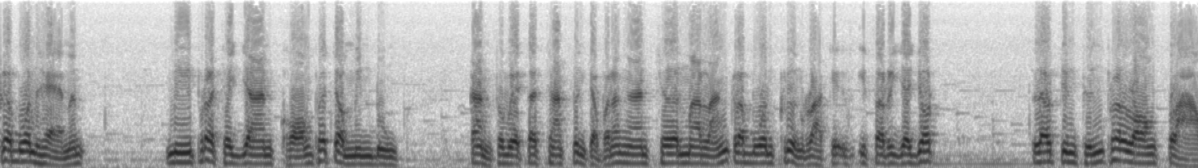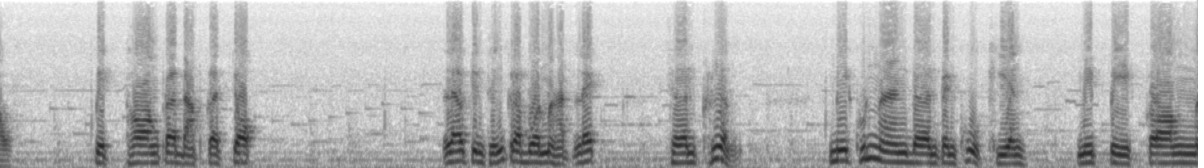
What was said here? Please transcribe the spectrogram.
กระบวนแห่นั้น มีพระราชยานของพระเจ้ามินดุง กั้นสเวตฉัตรซึ่งเจ้าพนักงานเชิญมาหลังกระบวนเครื่องราชอิสริยยศ แล้วจึงถึงพระลองเปล่า ปิดทองประดับกระจก แล้วจึงถึงกระบวนมหัดเล็ก เชิญเครื่อง มีคุณนางเดินเป็นคู่เคียง มีปีกกลองน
